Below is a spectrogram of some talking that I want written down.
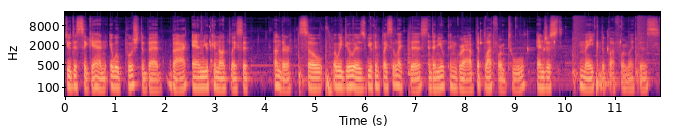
do this again, it will push the bed back and you cannot place it under. So what we do is you can place it like this and then you can grab the platform tool and just make the platform like this.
